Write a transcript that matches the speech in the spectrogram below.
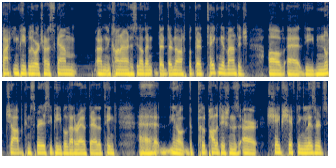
backing people who are trying to scam and con artists, you know, they're, they're, they're not, but they're taking advantage of uh, the nut job conspiracy people that are out there that think, uh, you know, the politicians are shape shifting lizards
